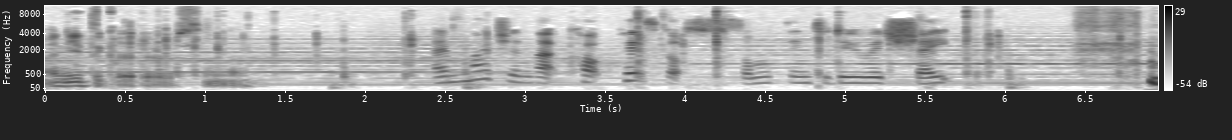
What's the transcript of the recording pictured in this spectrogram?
I need the girders. the- I imagine that cockpit's got something to do with shape.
